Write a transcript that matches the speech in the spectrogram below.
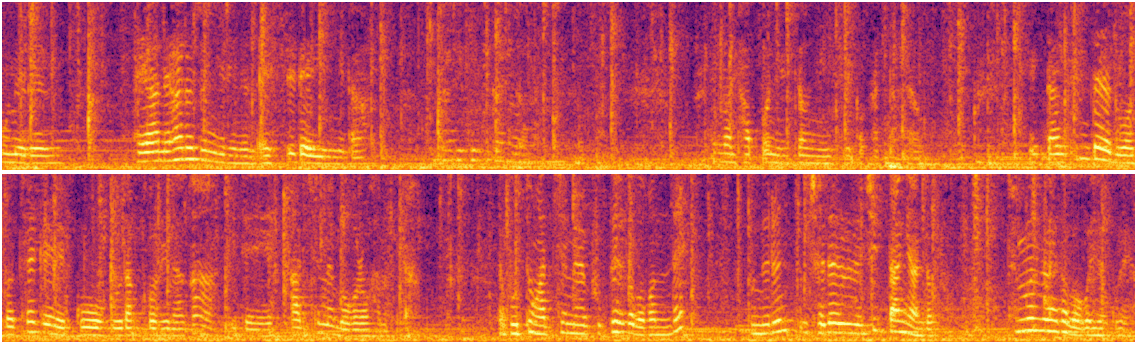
오늘은 배안의 하루 종일이는 S데이입니다. 기다리고 기다리다. 하지만 바쁜 일정이 있을 것 같아요. 일단 침대에 누워서 책을 읽고 노닥거리다가 이제 아침을 먹으러 갑니다. 보통 아침을 뷔페에서 먹었는데 오늘은 좀 제대로 된 식당에 앉아서 주문을 해서 먹으려고 해요.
